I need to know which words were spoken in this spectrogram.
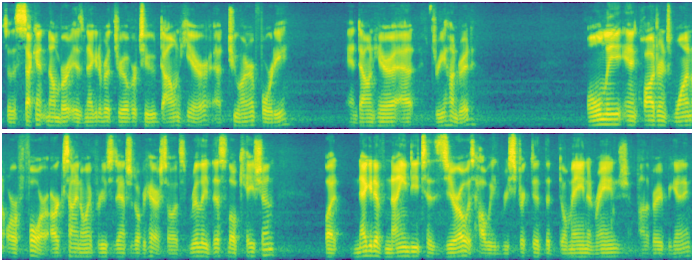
So the second number is negative root 3 over 2 down here at 240 and down here at 300 only in quadrants one or four. Arcsine only produces answers over here. So it's really this location, but negative 90 to zero is how we restricted the domain and range on the very beginning.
